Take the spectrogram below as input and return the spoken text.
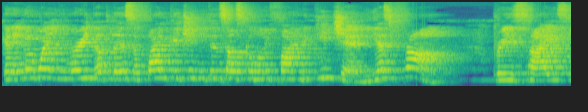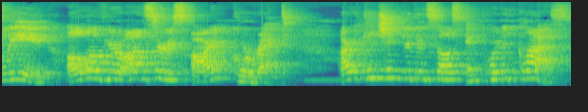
Can anyone enumerate at least five kitchen utensils commonly found in the kitchen? Yes, Frank. Precisely. All of your answers are correct. Are kitchen utensils important class?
